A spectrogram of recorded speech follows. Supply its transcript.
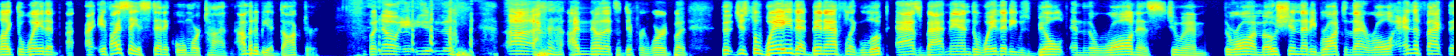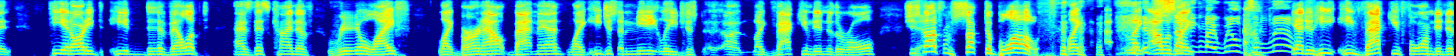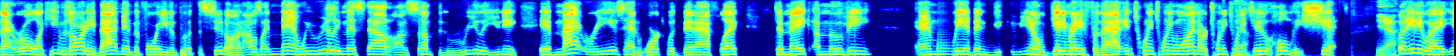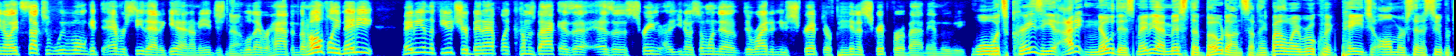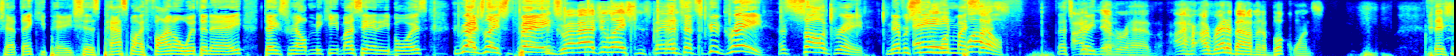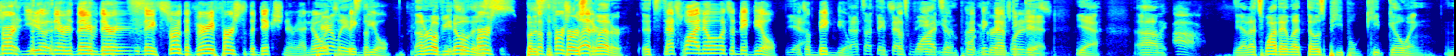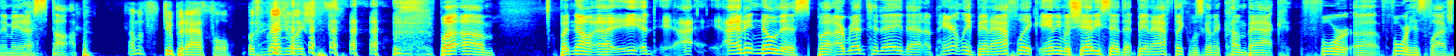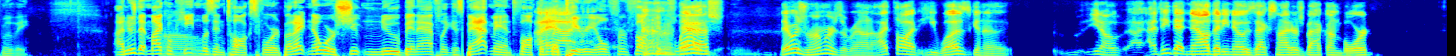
like the way that I, if I say aesthetic one more time, I'm going to be a doctor. But no, it, uh, I know that's a different word, but the, just the way that Ben Affleck looked as Batman, the way that he was built, and the rawness to him, the raw emotion that he brought to that role, and the fact that he had already he had developed as this kind of real life like burnout Batman, like he just immediately just uh, like vacuumed into the role. She's Yeah. gone from suck to blow. Like like I was like, my will to live. yeah, dude, he he vacuum formed into that role. Like he was already Batman before he even put the suit on. I was like, man, we really missed out on something really unique. If Matt Reeves had worked with Ben Affleck to make a movie, and we had been, you know, getting ready for that in 2021 or 2022, holy shit. Yeah. But anyway, you know, it sucks. We won't get to ever see that again. I mean, it just No. will never happen. But hopefully, maybe maybe in the future, Ben Affleck comes back as a as a screen, uh, you know, someone to, to write a new script or pin a script for a Batman movie. Well, what's crazy, I didn't know this. Maybe I missed the boat on something. By the way, real quick, Paige Almer sent a super chat. Thank you, Paige. Says, pass my final with an A. Thanks for helping me keep my sanity, boys. Congratulations, Paige. Congratulations, Paige. That's, that's a good grade. That's a solid grade. Never seen A one plus. myself. That's I great. though. never have. I I read about them in a book once. They start, you know, they're they're they're they start the very first of the dictionary. I know Apparently it's it's a big the deal. I don't know if you It's know this, first- but the it's the first first letter. letter. It's the, That's why I know it's a big deal. Yeah. It's a big deal. that's I think It's the that's f- why it's an know, I important think grade that's what to it get. is. Yeah. Um, like, ah, yeah, that's why they let those people keep going and they made us stop. I'm a stupid asshole. But congratulations. but um but no uh, it, it- I, I didn't know this but i read today that apparently ben affleck andy Muschietti said that ben affleck was going to come back for uh for his flash movie i knew that michael keaton was Oh. in talks for it but i didn't know we're shooting new ben affleck as batman fucking I- I- material for fucking flash There was rumors around. I thought he was gonna, you know, I- I think that now that he knows Zack Snyder's back on board,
